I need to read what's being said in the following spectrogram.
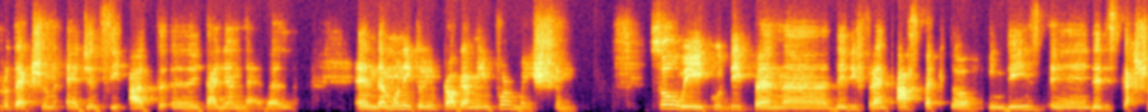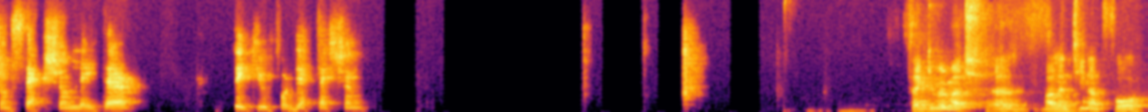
protection agency at uh, Italian level and the monitoring program information. So we could deepen uh, the different aspects in this uh, the discussion section later. Thank you for the attention. Thank you very much, uh, Valentina, for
